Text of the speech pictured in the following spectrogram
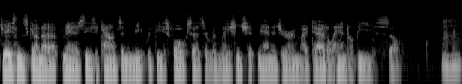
jason's going to manage these accounts and meet with these folks as a relationship manager and my dad will handle these so Mhm.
